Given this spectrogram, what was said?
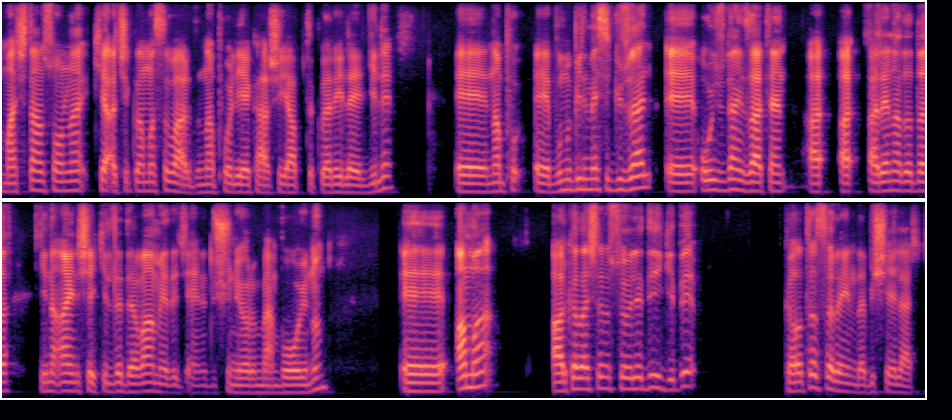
maçtan sonraki açıklaması vardı Napoli'ye karşı yaptıklarıyla ilgili. E, Napo- e, bunu bilmesi güzel. E, o yüzden zaten a- a- arenada da yine aynı şekilde devam edeceğini düşünüyorum ben bu oyunun. E, ama arkadaşların söylediği gibi Galatasaray'ın da bir şeyler,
